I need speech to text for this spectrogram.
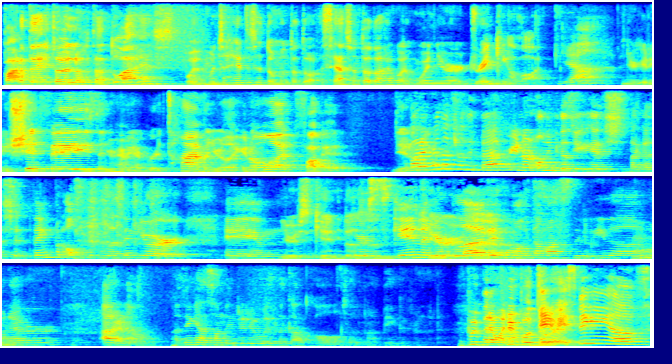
parte de esto de los tatuajes. Pues mucha gente se toma un tatuaje, se hace un tatuaje when, when you're drinking a lot. yeah. and you're getting shit faced and you're having a great time and you're like, you know what, fuck it. You know. But I heard that's really bad for you, not only because you get sh- like a shit thing, but also because I think your um, Your skin doesn't. your skin and your blood es como está más diluida, Mm. whatever. I don't know. I think it has something to do with like alcohol also not being good for that. But bueno, people do anyway, it. speaking of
